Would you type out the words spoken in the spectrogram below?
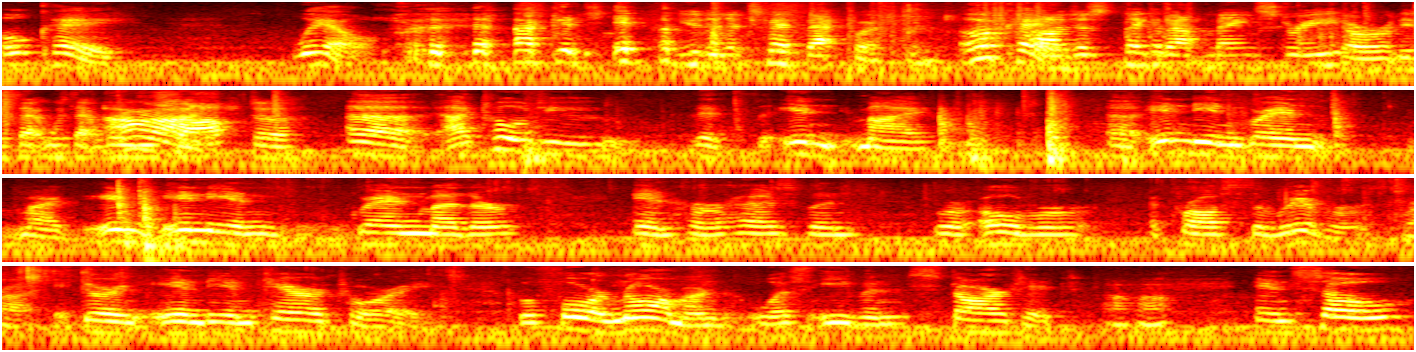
Okay, well, I can tell. You didn't expect that question. Okay. Uh, just think about Main Street, or is that, was that where All you right. shopped? Uh, Uh, I told you that in my uh, Indian grand, my in, Indian grandmother and her husband were over across the river Right. during Indian Territory before Norman was even started. Uh-huh. And so,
